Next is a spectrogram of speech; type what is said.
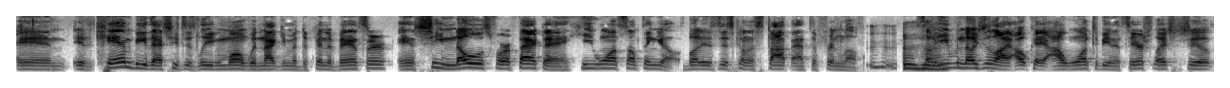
and it can be that she's just leading him on with not giving a definitive answer, and she knows for a fact that he wants something else, but it's just going to stop at the friend level. Mhm. So Mhm. even though she's like, okay, I want to be in a serious relationship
